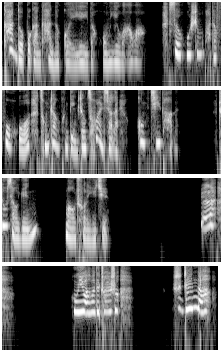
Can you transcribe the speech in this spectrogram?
看都不敢看那诡异的红衣娃娃。似乎生怕他复活，从帐篷顶上窜下来攻击他们。周小云冒出了一句：“原来红衣娃娃的传说是真的。”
